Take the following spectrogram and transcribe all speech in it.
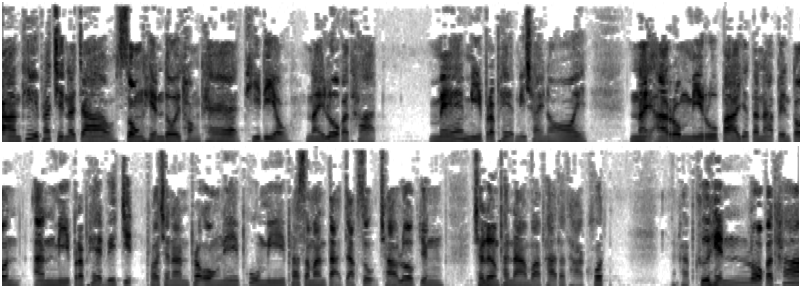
การที่พระชินเจ้าทรงเห็นโดยท่องแท้ทีเดียวในโลกธาตุแม้มีประเภทไม่ใช่น้อย ในอารมณ์มีรูปายตนะเป็นต้น อันมีประเภทวิจิต เพราะฉะนั้นพระองค์นี้ผู้มีพระสมันตะจากสุชาวโลกจึงเฉลิมพระนามว่าพระตถาคตนะครับคือเห็นโลกธา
